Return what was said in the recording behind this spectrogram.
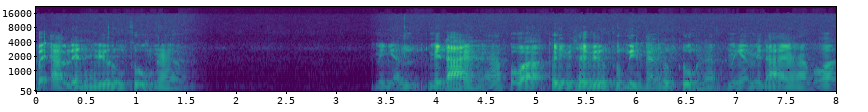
ไปแอบเล่นให้วิวสูงๆนะครับ ไม่งั้นไม่ได้นะฮะเพราะว่าเอ้ยไม่ใช่วิวสูงดิแรงสูงๆฮะไม่งั้นไม่ได้นะฮะเพราะว่า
